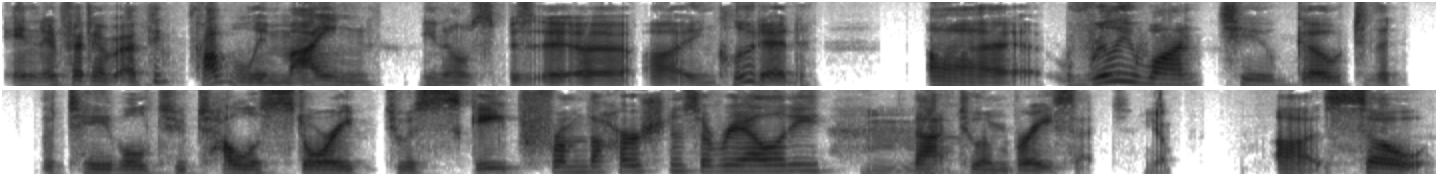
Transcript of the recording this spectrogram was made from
in, in fact, I, I think probably mine you know, spe- uh, uh, included, uh, really want to go to the the table to tell a story to escape from the harshness of reality, Mhm. not to embrace it. Yep. Uh, so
